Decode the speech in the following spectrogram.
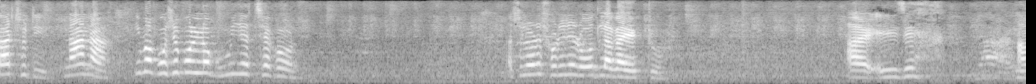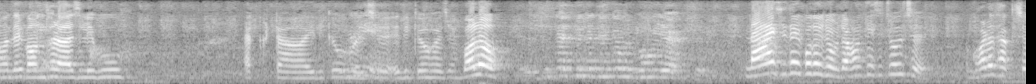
কার ছুটি? না না। কিবা বসে পড়ল ঘুমিয়ে যাচ্ছে এখন। আসলে ওরা শরীরে রোদ লাগায় একটু। আর এই যে আমাদের গন্ধরাজ লেবু, একটা এদিকেও হয়েছে এদিকেও হয়েছে। বলো। না শীতে কোথায় জমছে এখন কেসি চলছে, ঘরে থাকছে।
